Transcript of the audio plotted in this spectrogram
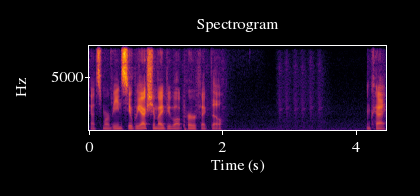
Got some more bean soup. We actually might be about perfect though. Okay.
